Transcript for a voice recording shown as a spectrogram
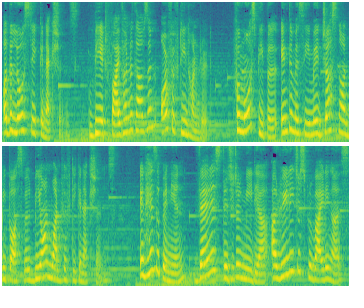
or the low stake connections, be it 500,000 or 1500. For most people, intimacy may just not be possible beyond 150 connections. In his opinion, various digital media are really just providing us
